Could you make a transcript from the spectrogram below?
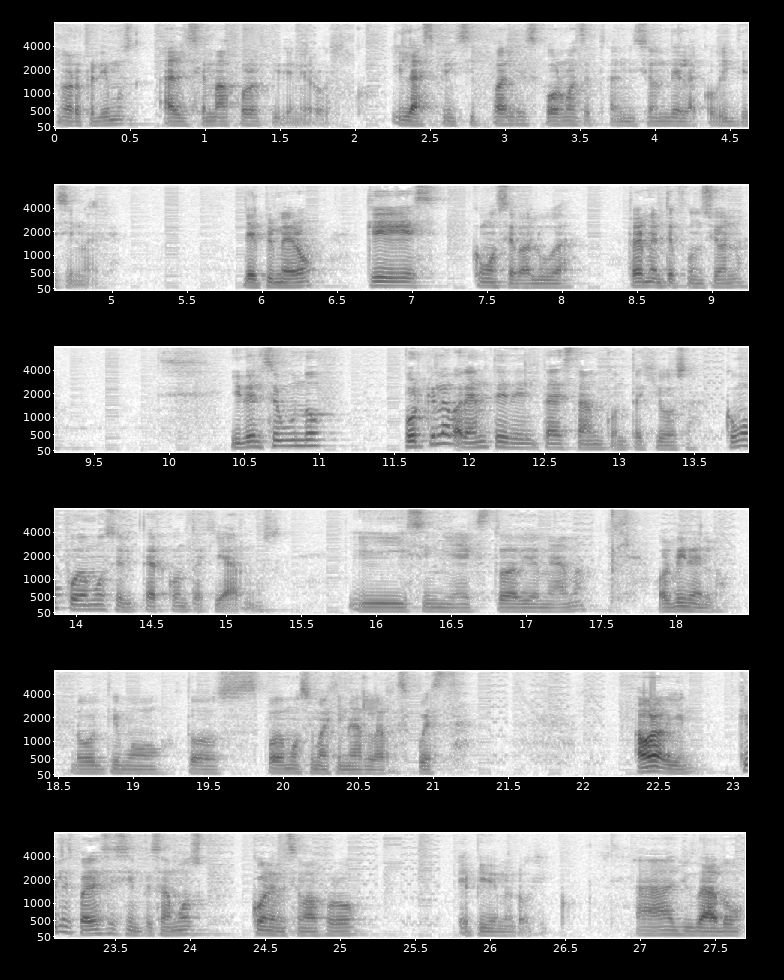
Nos referimos al semáforo epidemiológico y las principales formas de transmisión de la COVID-19. Del primero, ¿qué es? ¿Cómo se evalúa? ¿Realmente funciona? Y del segundo, ¿por qué la variante Delta es tan contagiosa? ¿Cómo podemos evitar contagiarnos? Y si mi ex todavía me ama, olvídenlo. Lo último, todos podemos imaginar la respuesta. Ahora bien, ¿qué les parece si empezamos con el semáforo epidemiológico. Ha ayudado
